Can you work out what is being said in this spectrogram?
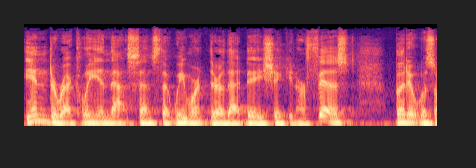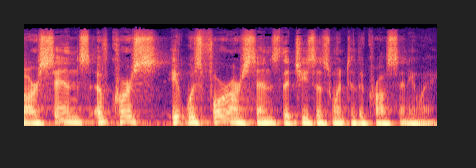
indirectly in that sense that we weren't there that day shaking our fist, but it was our sins. Of course, it was for our sins that Jesus went to the cross anyway.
